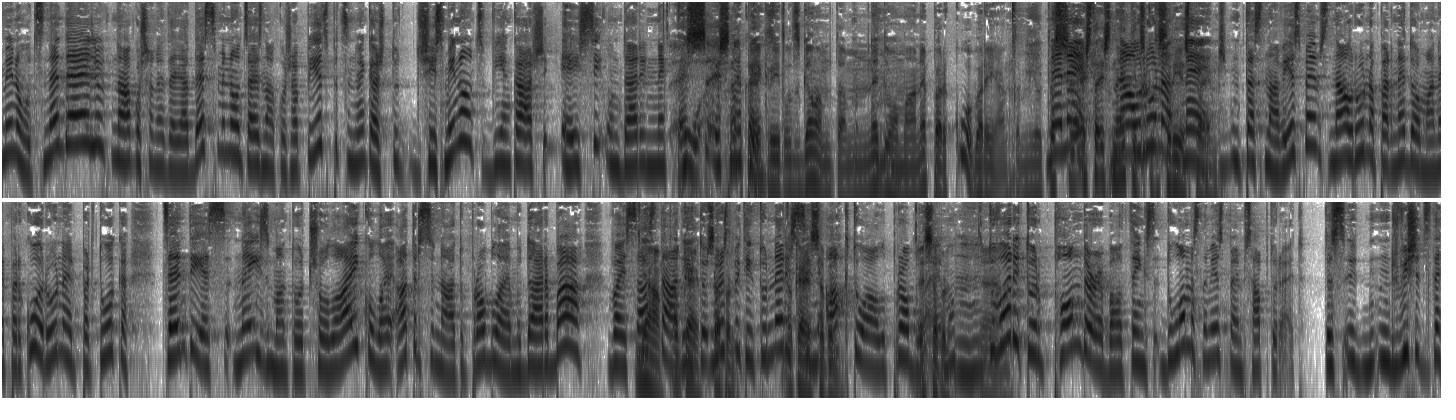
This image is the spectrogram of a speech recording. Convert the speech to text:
minūtes nedēļu, nākošā nedēļā 10 minūtes, aiznākošā 15. Vienkārši tu šīs minūtes vienkārši esi un dari neko. Es, es nepiekrītu līdz galam tam, nedomā ne par ko variantam, jo tas, nē, nē, es, es neticu, runa, tas ir iespējams. Nē, tas nav iespējams. Nav runa par nedomā ne par ko. Runa ir par to, ka centies neizmantot šo laiku, lai atrisinātu problēmu darbā vai sastādītu. ok, nu, sapratu. respektīvi, tu nerisini sapratu. aktuālu problēmu. Mhm. Jā, Tu jā. vari tur ponder about things. Domas nav iespējams apturēt. Tas ir viņš te,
